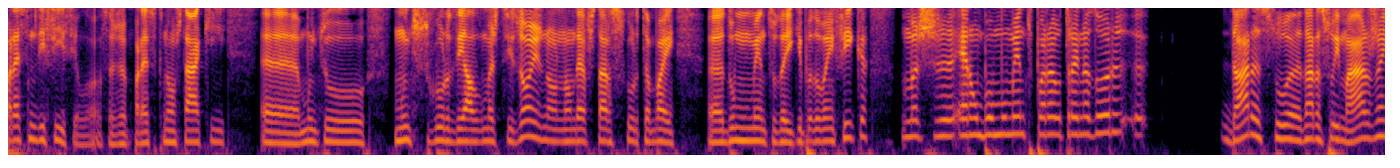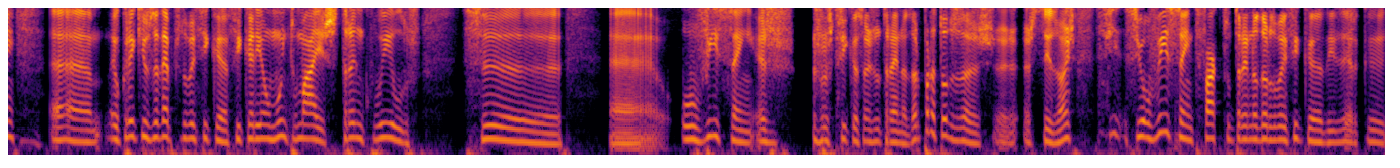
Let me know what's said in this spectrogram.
parece-me difícil, ou seja, parece que não está aqui uh, muito, muito seguro de algumas decisões, não, não deve estar seguro também uh, do momento da equipa do Benfica, mas uh, era um bom momento para o treinador dar a sua, dar a sua imagem. eu creio que os adeptos do Benfica ficariam muito mais tranquilos se ouvissem as justificações do treinador para todas as, as decisões. Se, se, ouvissem de facto o treinador do Benfica dizer que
